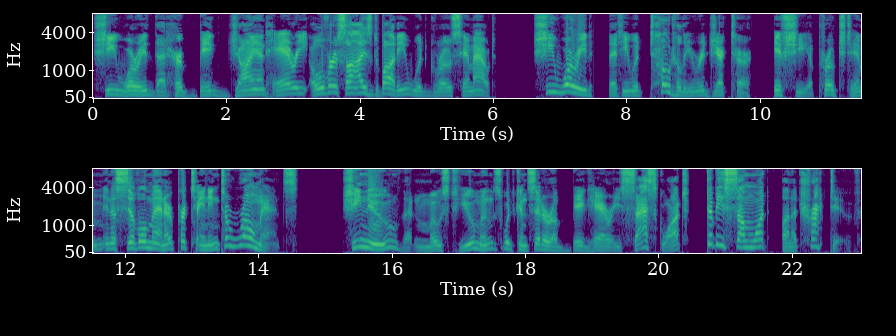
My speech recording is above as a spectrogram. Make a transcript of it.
She worried that her big, giant, hairy, oversized body would gross him out. She worried that he would totally reject her if she approached him in a civil manner pertaining to romance. She knew that most humans would consider a big hairy Sasquatch to be somewhat unattractive.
